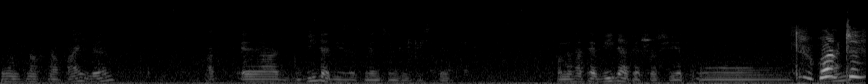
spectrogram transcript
Und nach einer Weile hat er wieder dieses Männchen gesichtet. Und dann hat er wieder recherchiert. Und What dann- the...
